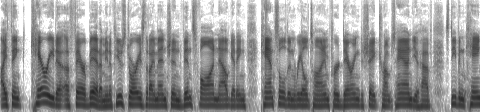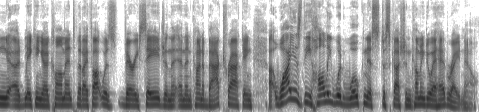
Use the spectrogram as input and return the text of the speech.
I think, carried a, a, fair bit. I mean, a few stories that I mentioned Vince Vaughn now getting canceled in real time for daring to shake Trump's hand. You have Stephen King uh, making a comment that I thought was very sage and, the, and then kind of backtracking. Uh, why is the Hollywood wokeness discussion coming to a head right now?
